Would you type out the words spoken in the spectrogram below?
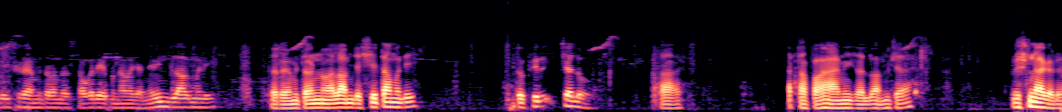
जय श्री राम मित्रांनो स्वागत आहे पुन्हा माझ्या नवीन ब्लॉगमध्ये. तर मित्रांनो आला आमच्या शेतामध्ये. तो फिर चलो. आता आता पहा आम्ही चाललो आमच्या कृष्णाकडं.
